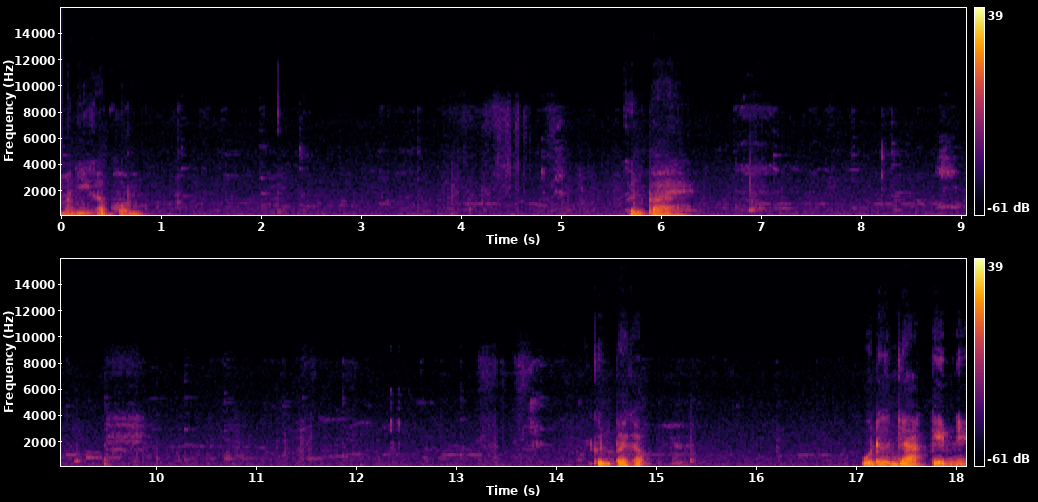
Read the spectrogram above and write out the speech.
มานี่ครับผม ขึ้นไป ขึ้นไปครับอู้เดินยากเกมนี้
